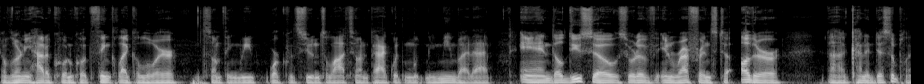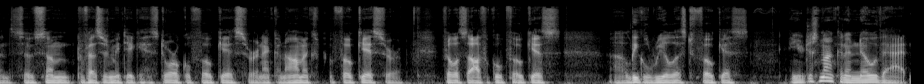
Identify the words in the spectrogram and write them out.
of learning how to quote unquote think like a lawyer. It's something we work with students a lot to unpack what we mean by that. And they'll do so sort of in reference to other uh, kind of disciplines. So some professors may take a historical focus or an economics focus or a philosophical focus, uh, legal realist focus, and you're just not going to know that.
